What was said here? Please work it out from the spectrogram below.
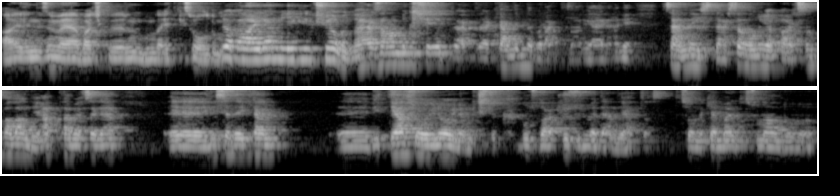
ailenizin veya başkalarının bunda etkisi oldu mu? Yok ailemle ilgili bir şey olmadı. Her zaman beni şeye bıraktılar, kendimle bıraktılar. Yani hani sen ne istersen onu yaparsın falan diye. Hatta mesela e, lisedeyken e, bir tiyatro oyunu oynamıştık. Buzlar çözülmeden diye. Hatta sonra Kemal Sunal da onu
